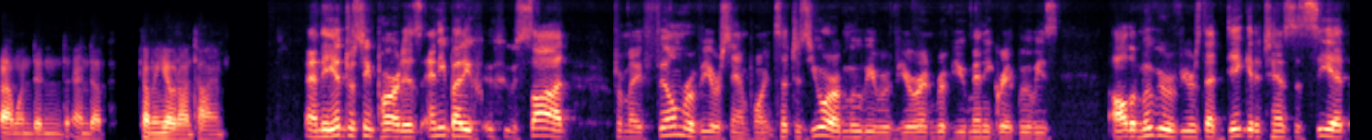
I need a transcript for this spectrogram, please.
that one didn't end up coming out on time. And the interesting part is anybody who saw it from a film reviewer standpoint, such as you are a movie reviewer and review many great movies, all the movie reviewers that did get a chance to see it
